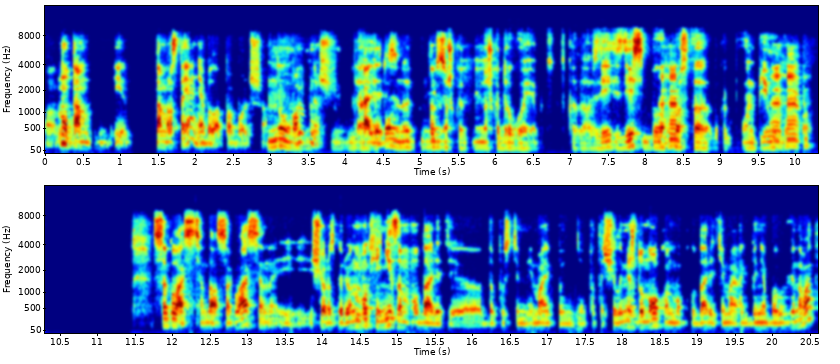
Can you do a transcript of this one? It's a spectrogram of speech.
Ну, там, и, там расстояние было побольше. Ну, помнишь? Да, Калери? я помню, но немножко, немножко другое, я бы сказал. Здесь, здесь было uh-huh. просто, ну, как бы он бил, uh-huh. Согласен, да, согласен. И еще раз говорю, он мог и низом ударить, э, допустим, и Майк бы не потащил. И между ног он мог ударить, и Майк бы не был виноват,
